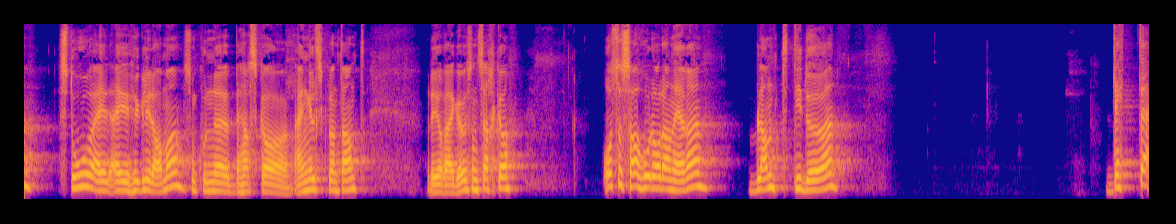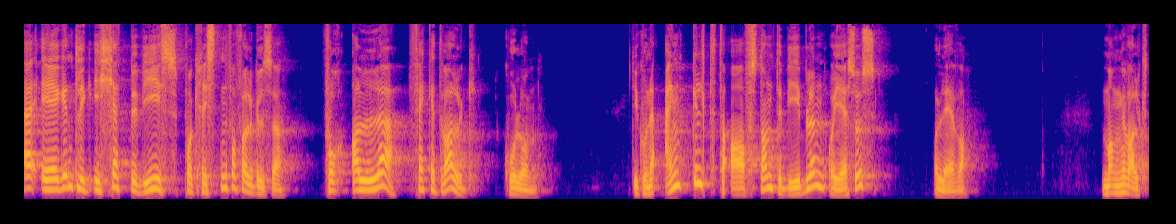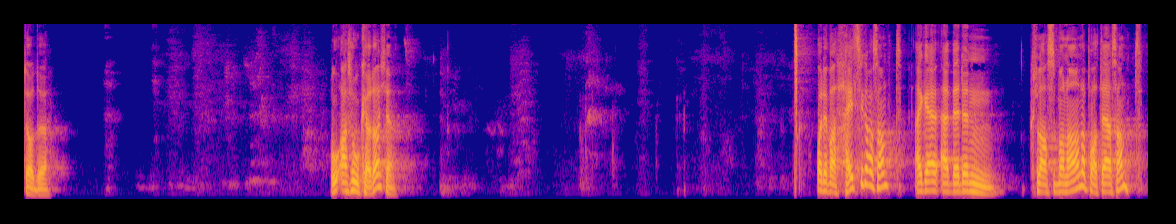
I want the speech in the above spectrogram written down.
Sto ei, ei, hyggelig dame som kunne beherske engelsk, blant annet. Og Det gjør jeg òg, sånn cirka. Og så sa hun da der nede, blant de døde Dette er egentlig ikke et bevis på kristenforfølgelse, for alle fikk et valg. kolon. De kunne enkelt ta avstand til Bibelen og Jesus og leve. Mange valgte å dø. Hun, altså, hun kødder ikke. Og det var helt sikkert sant. Jeg er ved en klasse bananer på at det er sant.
